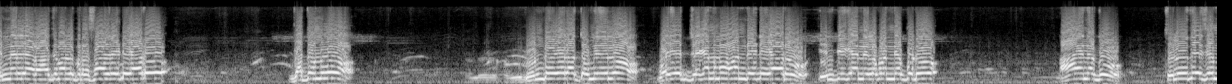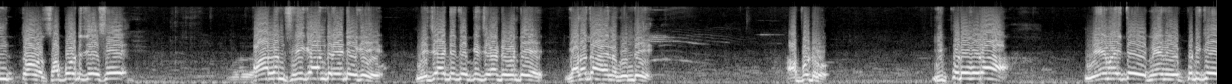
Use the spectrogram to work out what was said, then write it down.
ఎమ్మెల్యే రాజమల్లి ప్రసాద్ రెడ్డి గారు గతంలో రెండు వేల తొమ్మిదిలో వైఎస్ జగన్మోహన్ రెడ్డి గారు ఎంపీగా నిలబడినప్పుడు ఆయనకు తెలుగుదేశంతో సపోర్ట్ చేసి పాలెం శ్రీకాంత్ రెడ్డికి మెజార్టీ తెప్పించినటువంటి ఘనత ఆయనకుంది. అప్పుడు ఇప్పుడు కూడా మేమైతే మేము ఎప్పటికీ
